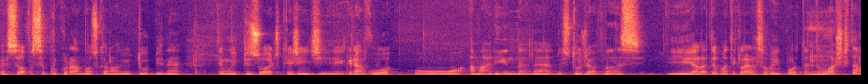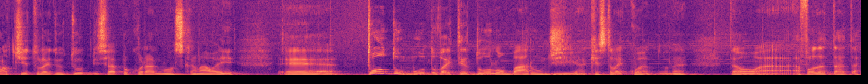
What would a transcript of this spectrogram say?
é só você procurar no nosso canal no YouTube, né? Tem um episódio que a gente gravou com a Marina, né? Do Estúdio Avance, e ela deu uma declaração bem importante. Eu acho que está no título aí do YouTube, você vai procurar no nosso canal aí. é, todo mundo vai ter dor lombar um dia. A questão é quando, né? Então, a, a falou da, da,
